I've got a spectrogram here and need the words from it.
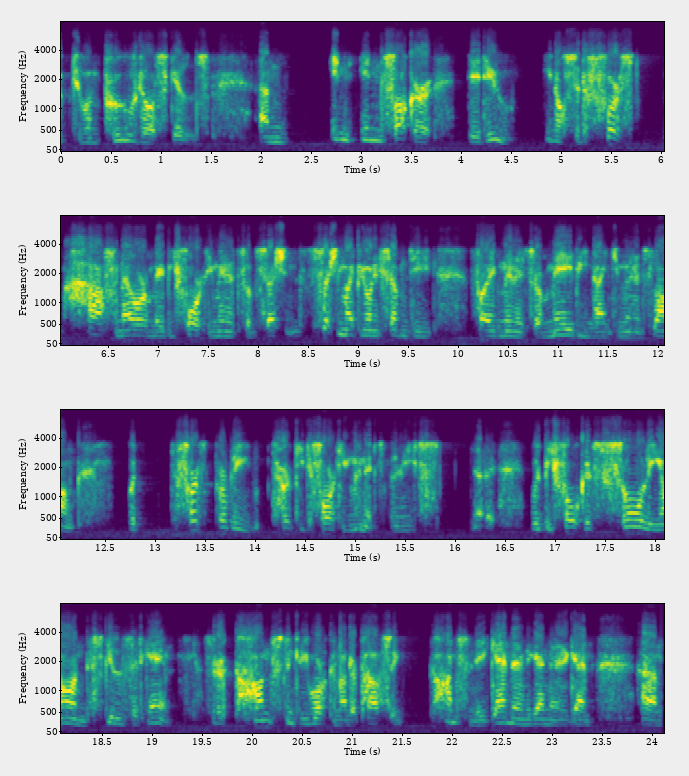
look to improve those skills? And in, in soccer, they do. You know, so the first half an hour, maybe 40 minutes of session. The session might be only 75 minutes or maybe 90 minutes long, but the first probably 30 to 40 minutes will be, uh, will be focused solely on the skills of the game. So they're constantly working on their passing, constantly, again and again and again. Um,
